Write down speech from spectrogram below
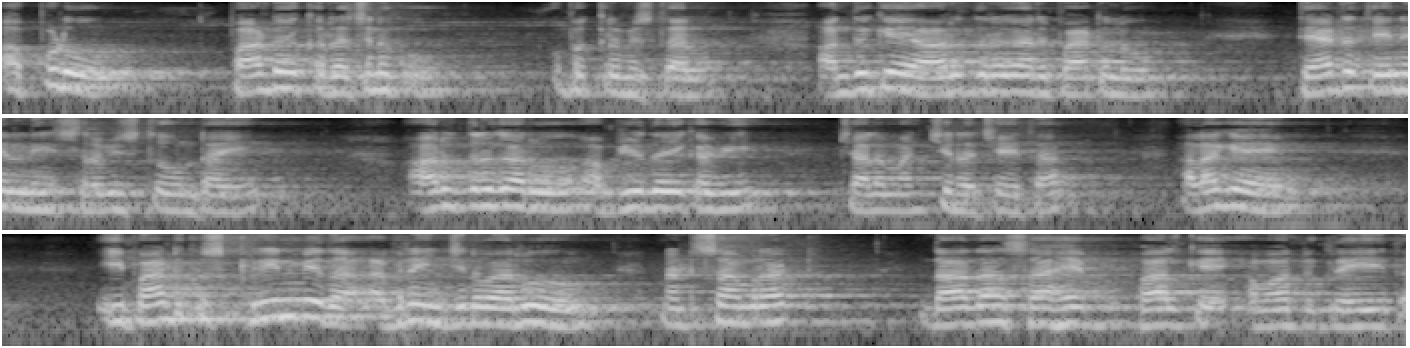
అప్పుడు పాట యొక్క రచనకు ఉపక్రమిస్తారు. అందుకే ఆరుద్ర గారి పాటలు తేట తేనెల్ని స్రవిస్తూ ఉంటాయి. ఆరుద్ర గారు అభ్యుదయ కవి చాలా మంచి రచయిత. అలాగే ఈ పాటకు స్క్రీన్ మీద అభినయించిన వారు నట సామ్రాట్ దాదా సాహెబ్ ఫాల్కే అవార్డు గ్రహీత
